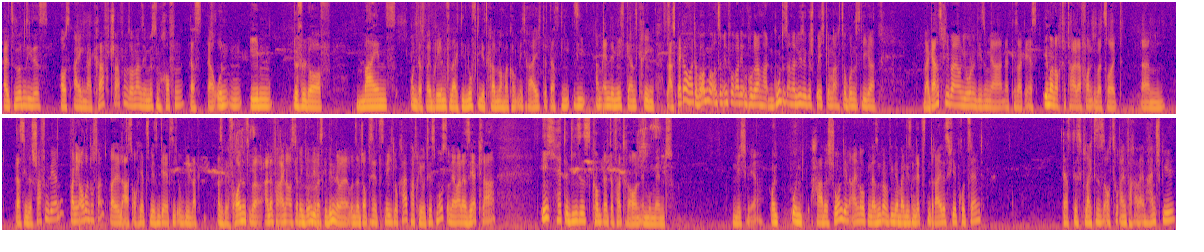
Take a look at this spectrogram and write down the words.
als würden sie das aus eigener Kraft schaffen, sondern sie müssen hoffen, dass da unten eben Düsseldorf, Mainz und dass bei Bremen vielleicht die Luft, die jetzt gerade nochmal kommt, nicht reicht, dass die sie am Ende nicht ganz kriegen. Lars Becker heute Morgen bei uns im Inforadio im Programm hat ein gutes Analysegespräch gemacht zur Bundesliga. War ganz viel bei Union in diesem Jahr und hat gesagt, er ist immer noch total davon überzeugt, ähm, dass sie das schaffen werden. Fand ich auch interessant, weil Lars auch jetzt, wir sind ja jetzt nicht irgendwie, also wir freuen uns über alle Vereine aus der Region, die was gewinnen, aber unser Job ist jetzt nicht Lokalpatriotismus und er war da sehr klar. Ich hätte dieses komplette Vertrauen im Moment nicht mehr. Und, und habe schon den Eindruck, und da sind wir wieder bei diesen letzten drei bis vier Prozent, dass das, vielleicht ist es auch zu einfach, aber im Heimspiel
